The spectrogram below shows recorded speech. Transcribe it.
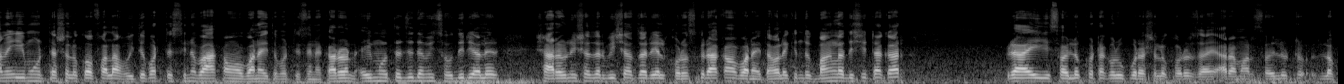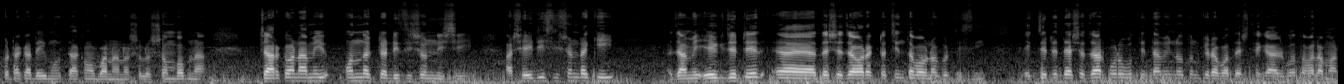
আমি এই মুহূর্তে আসলে কফালা হইতে পারতেছি না বা আকামা বানাইতে পারতেছি না। কারণ এই মুহূর্তে যদি আমি সৌদি রিয়ালের সাড়ে উনিশ হাজার, বিশ হাজার রিয়াল খরচ করে আকামা বানাই, তাহলে কিন্তু বাংলাদেশি টাকার প্রায় ছয় লক্ষ টাকার উপর আসলে খরচ হয় আর আমার ছয় লক্ষ- টাকা দিয়ে এই মুহূর্তে আকামা বানানো আসলে সম্ভব না। যার কারণে আমি অন্য একটা ডিসিশন নিছি। আর সেই ডিসিশনটা কি? যে আমি এক্সজেটে দেশে যাওয়ার একটা চিন্তা ভাবনা করতেছি। এক্সজেটে দেশে যাওয়ার পরবর্তীতে আমি নতুন করে আবার দেশ থেকে আসব, তাহলে আমার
